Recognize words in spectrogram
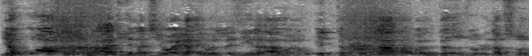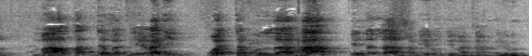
Yan uwa alqur'ani yana cewa ya ayyuhal ladzina amanu ittaqullaha wal tanzur nafsun ma qaddamat li ghadin wattaqullaha inna allaha khabirun bima ta'malun.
